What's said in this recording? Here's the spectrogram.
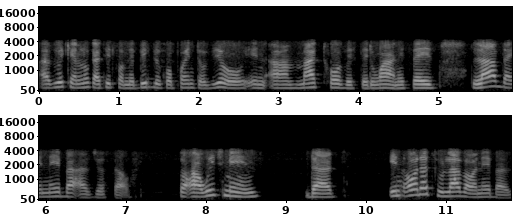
As we can look at it from the biblical point of view, in um, Mark 12, verse 31, it says, Love thy neighbor as yourself. So, uh, which means that in order to love our neighbors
